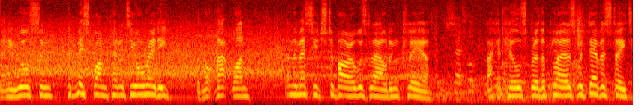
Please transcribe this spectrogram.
Danny Wilson had missed one penalty already, but not that one. And the message to Borough was loud and clear. Back at Hillsborough, the players were devastated.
